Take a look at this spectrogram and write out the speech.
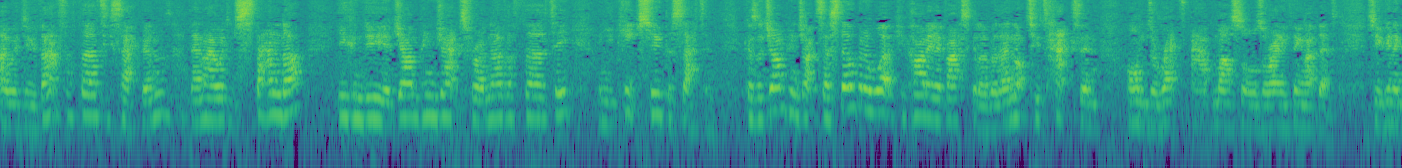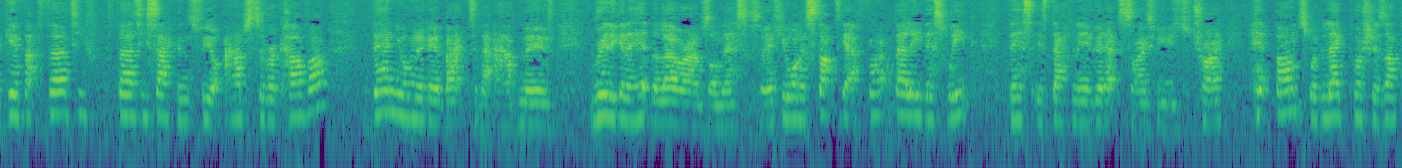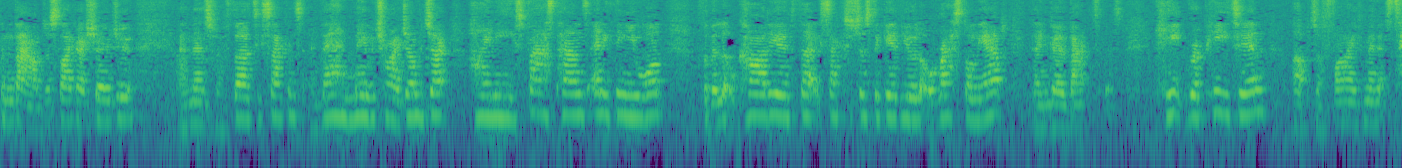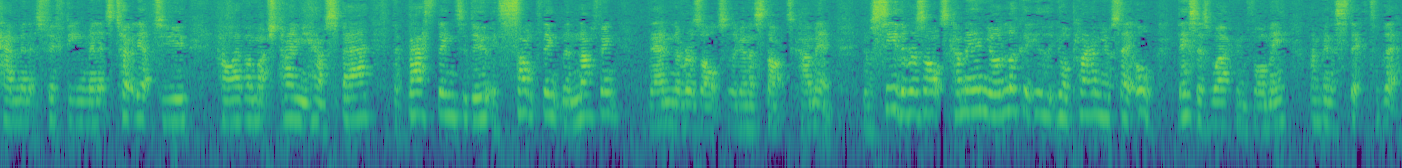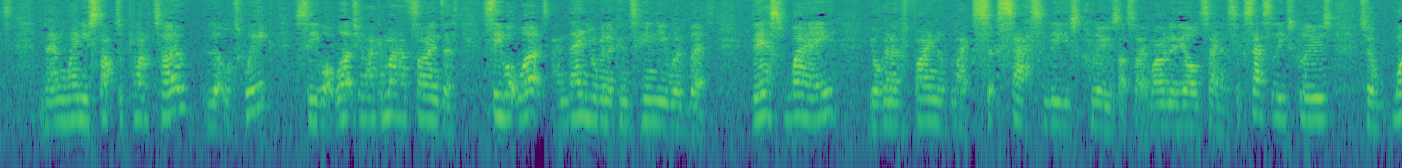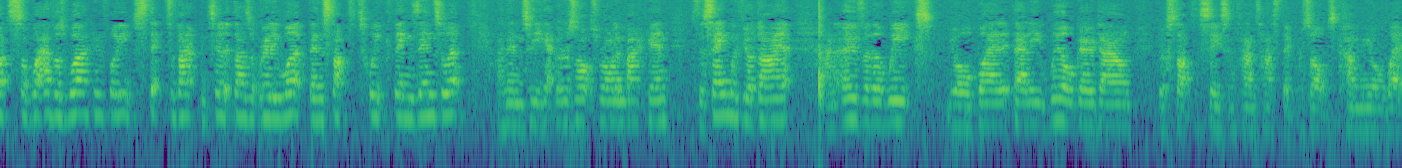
I would do that for 30 seconds, then I would stand up. You can do your jumping jacks for another 30, and you keep supersetting. Because the jumping jacks, they're still going to work your cardiovascular, but they're not too taxing on direct ab muscles or anything like this. So you're going to give that 30, 30 seconds for your abs to recover, then you're going to go back to the ab move. Really going to hit the lower abs on this. So if you want to start to get a flat belly this week, this is definitely a good exercise for you to try. Hip bumps with leg pushes up and down, just like I showed you. And then for 30 seconds, and then maybe try a jumping jack, high knees, fast hands, anything you want. For the little cardio, 30 seconds just to give you a little rest on the abs, then go back to this. Keep repeating up to 5 minutes, 10 minutes, 15 minutes, totally up to you, however much time you have spare. The best thing to do is something than nothing, then the results are going to start to come in. You'll see the results come in, you'll look at your, plan, you'll say, oh, this is working for me, I'm going to stick to this. Then when you start to plateau, a little tweak, see what works, you're like a mad scientist, see what works, and then you're going to continue with this. This way, you're going to find like success leaves clues. That's like one of the old sayings. Success leaves clues. So what's, whatever's working for you, stick to that until it doesn't really work. Then start to tweak things into it, and then until you get the results rolling back in. It's the same with your diet. And over the weeks, your belly will go down. You'll start to see some fantastic results come your way.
